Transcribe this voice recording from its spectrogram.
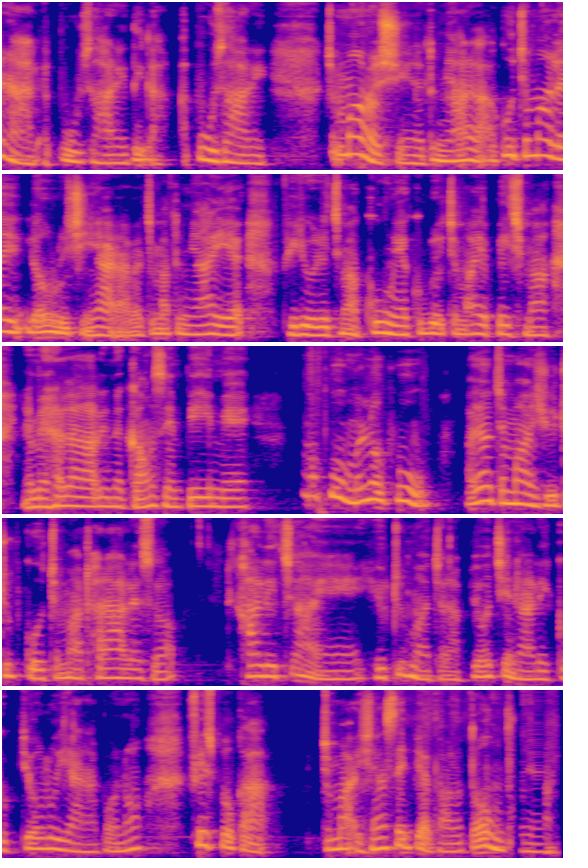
အဲ့ဒါလေအပူစားတွေသိလားအပူစားတွေကျမတော့ရှင်တယ်သူများကအခုကျမလည်းလုံးလို့ရှင်ရတာပဲကျမသူများရဲ့ဗီဒီယိုတွေကျမကူးမယ်ကူးပြီးတော့ကျမရဲ့ page မှာနာမည်ဟလာလာလေးနဲ့ခေါင်းစဉ်ပေးမယ်မဖို့မလုပ်ဘူးဘာကြောင့်ကျမ YouTube ကိုကျမထားရလဲဆိုတော့ဒီခါလေးကြာရင် YouTube မှာကျတာပြောချင်တာလေးကိုပြောလို့ရတာပေါ့နော် Facebook ကကျမအရန်စိတ်ပြတ်သွားလို့တော့မသိဘူး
